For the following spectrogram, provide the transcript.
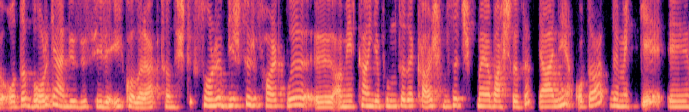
o da Borgen dizisiyle ilk olarak tanıştık. Sonra bir sürü farklı e, Amerikan yapımında da karşımıza çıkmaya başladı. Yani o da demek ki e,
